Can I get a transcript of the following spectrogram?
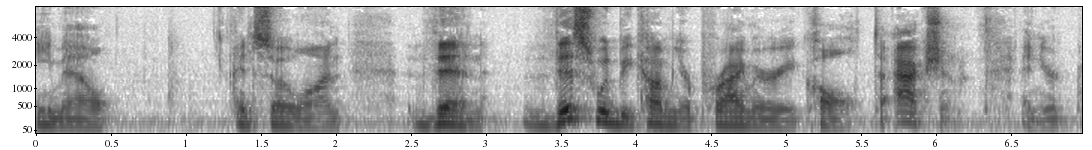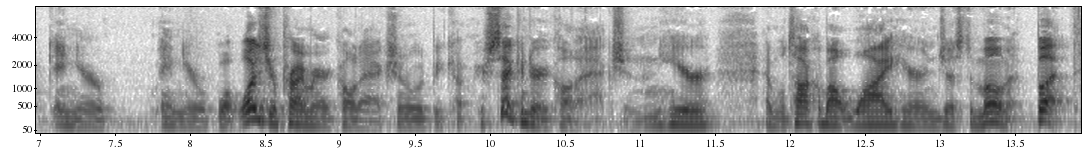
email, and so on, then this would become your primary call to action and your and your and your what was your primary call to action would become your secondary call to action. And here, and we'll talk about why here in just a moment. But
